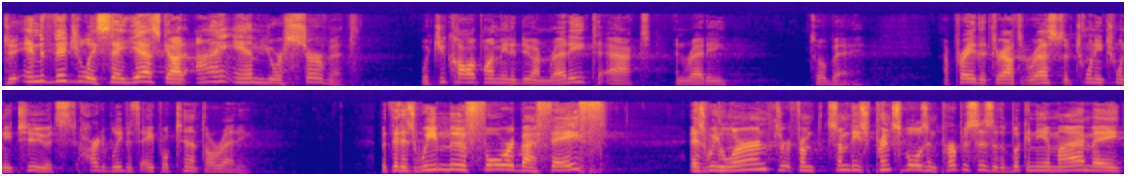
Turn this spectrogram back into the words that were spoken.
to individually say, Yes, God, I am your servant. What you call upon me to do, I'm ready to act and ready to obey. I pray that throughout the rest of 2022, it's hard to believe it's April 10th already. But that as we move forward by faith, as we learn through, from some of these principles and purposes of the book of Nehemiah, may,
